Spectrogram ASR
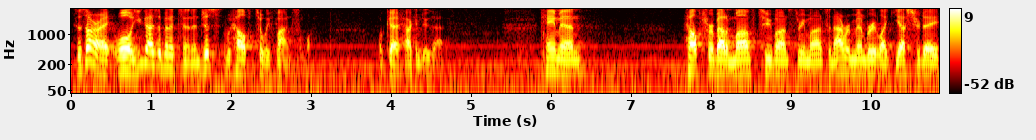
He says, All right, well, you guys have been attending. Just help till we find someone. Okay, I can do that. Came in, helped for about a month, two months, three months, and I remember it like yesterday.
